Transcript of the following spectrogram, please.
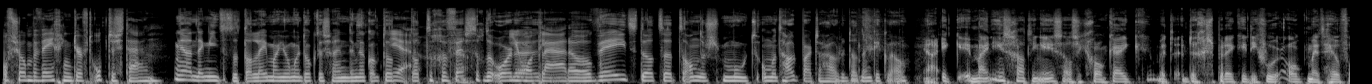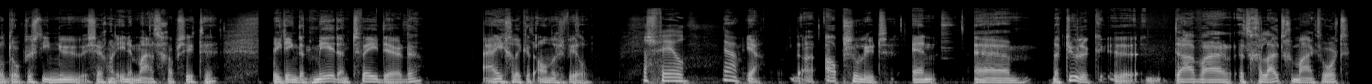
of zo'n beweging durft op te staan. Ja, ik denk niet dat het alleen maar jonge dokters zijn. Ik denk ook dat, ja. dat de gevestigde orde ook. weet dat het anders moet om het houdbaar te houden. Dat denk ik wel. Ja, ik, mijn inschatting is, als ik gewoon kijk met de gesprekken die ik voer, ook met heel veel dokters die nu zeg maar, in de maatschap zitten. Ik denk dat meer dan twee derde eigenlijk het anders wil. Dat is veel. Ja, ja absoluut. En uh, natuurlijk, uh, daar waar het geluid gemaakt wordt,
